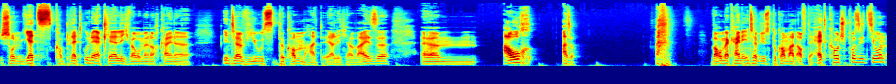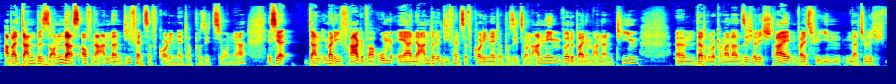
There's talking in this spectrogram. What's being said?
schon jetzt komplett unerklärlich, warum er noch keine Interviews bekommen hat, ehrlicherweise. Ähm, auch, also, warum er keine Interviews bekommen hat auf der Head Coach Position, aber dann besonders auf einer anderen Defensive Coordinator Position, ja, ist ja dann immer die Frage, warum er eine andere Defensive Coordinator Position annehmen würde bei einem anderen Team. Ähm, darüber kann man dann sicherlich streiten, weil es für ihn natürlich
